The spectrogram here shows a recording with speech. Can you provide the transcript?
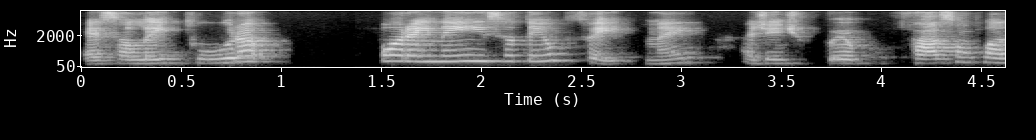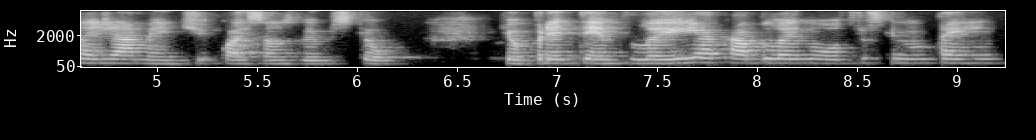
essa leitura. Porém, nem isso eu tenho feito, né? A gente, eu faço um planejamento de quais são os livros que eu, que eu pretendo ler e acabo lendo outros que não tem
